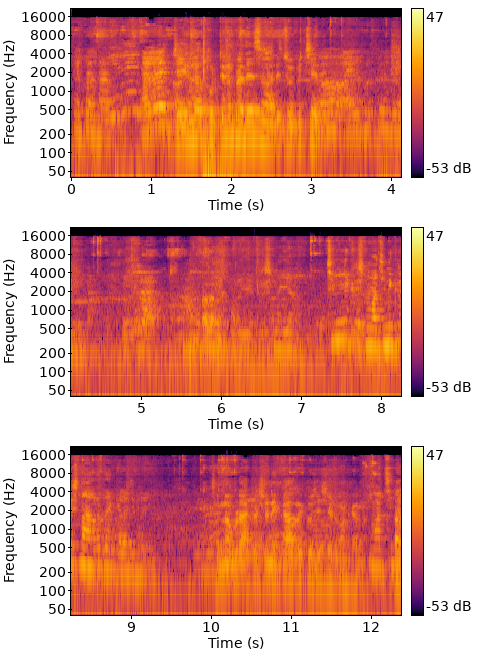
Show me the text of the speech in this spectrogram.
జైల్లో పుట్టిన ప్రదేశం అది చూపించేది. ఉమ్, పదండి కృష్ణయ్య చిన్ని కృష్ణ మా చిన్ని కృష్ణ ఆల్రెడీ దగ్గర చూడండి చిన్నప్పుడు ఆ కృష్ణుడు ఇంకా అల్లరి ఎక్కువ చేసాడు మనకన్నా. పద.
